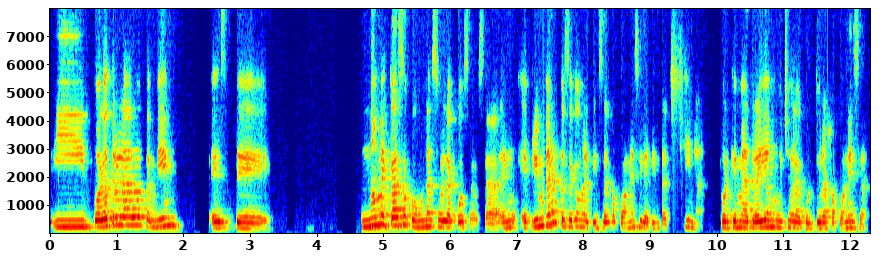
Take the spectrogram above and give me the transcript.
y por otro lado también, este, no me caso con una sola cosa, o sea, en, eh, primero empecé con el pincel japonés y la tinta china, porque me atraía mucho la cultura japonesa.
